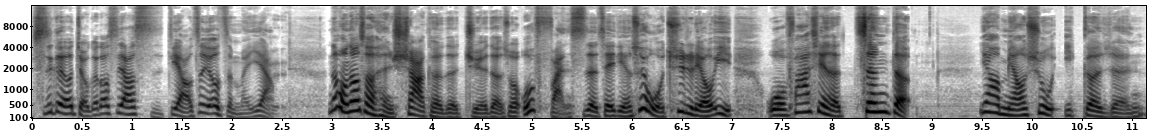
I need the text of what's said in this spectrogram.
十个有九个都是要死掉，这又怎么样？那我那时候很 shock 的觉得说，我反思了这一点，所以我去留意，我发现了真的要描述一个人。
